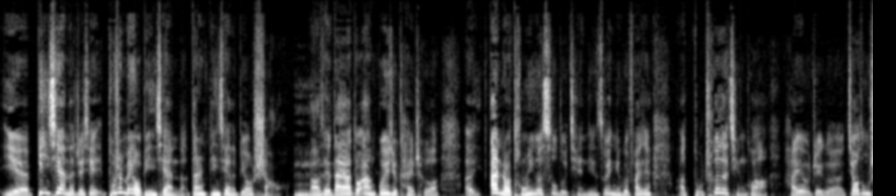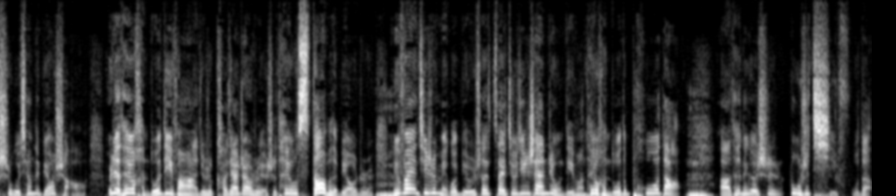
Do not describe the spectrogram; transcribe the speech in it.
也并线的这些不是没有并线的，但是并线的比较少。啊，所以大家都按规矩开车，呃，按照同一个速度前进，所以你会发现啊，堵车的情况还有这个交通事故相对比较少，而且它有很多地方啊，就是考驾照时候也是，它有 stop 的标志。你会发现，其实美国，比如说在旧金山这种地方，它有很多的坡道，嗯，啊，它那个是路是起伏的，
